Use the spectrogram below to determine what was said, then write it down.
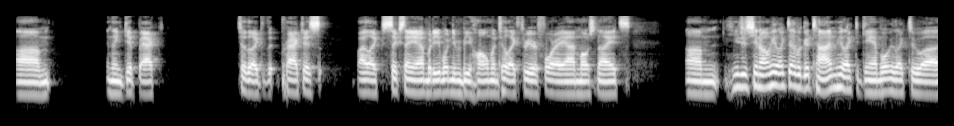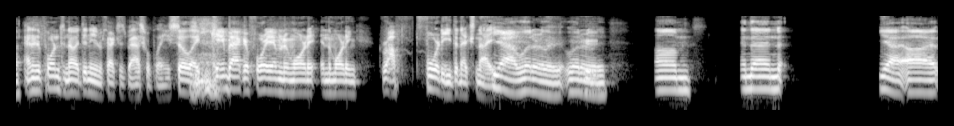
um, and then get back to like the practice by like 6 a.m., but he wouldn't even be home until like 3 or 4 a.m. most nights. Um, he just, you know, he liked to have a good time. He liked to gamble. He liked to, uh, And it's important to know it didn't even affect his basketball playing. He still like came back at 4 a.m. in the morning. In the morning, dropped 40 the next night. yeah, literally, literally. um, and then, yeah, uh,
